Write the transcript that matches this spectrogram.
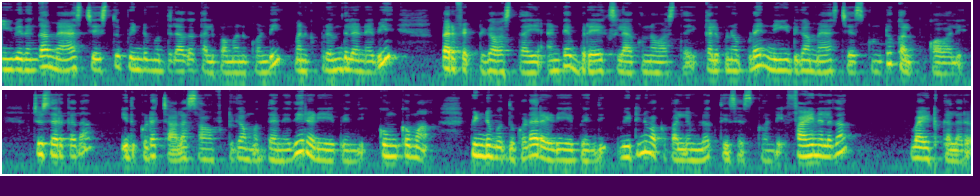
ఈ విధంగా మ్యాష్ చేస్తూ పిండి ముద్దలాగా కలిపామనుకోండి మనకు ప్రమిదలు అనేవి పర్ఫెక్ట్గా వస్తాయి. అంటే బ్రేక్స్ లేకుండా వస్తాయి. కలిపినప్పుడే నీట్గా మ్యాష్ చేసుకుంటూ కలుపుకోవాలి. చూసారు కదా? ఇది కూడా చాలా సాఫ్ట్గా ముద్ద అనేది రెడీ అయిపోయింది. కుంకుమ పిండి ముద్ద కూడా రెడీ అయిపోయింది. వీటిని ఒక పళ్ళెంలోకి తీసేసుకోండి. ఫైనల్గా వైట్ కలర్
